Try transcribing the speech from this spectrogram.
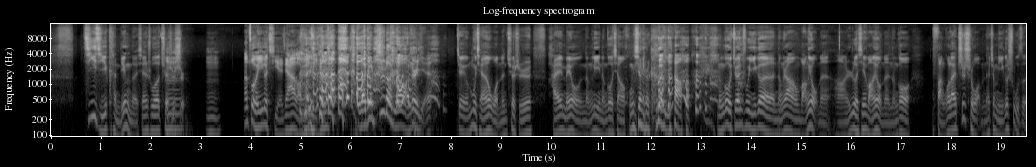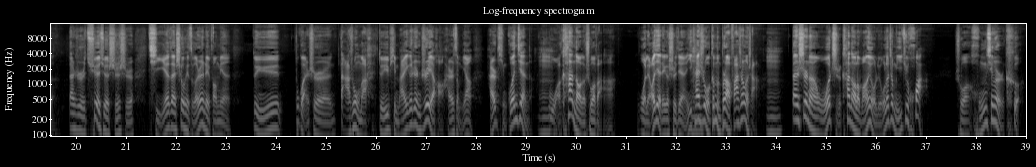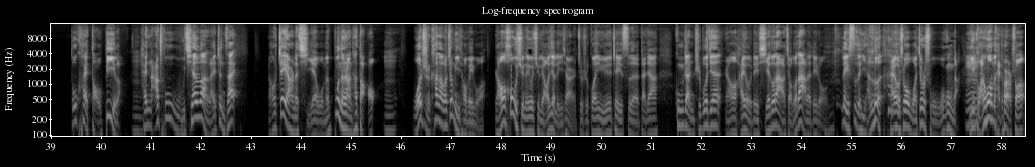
积极肯定的。先说，确实是，嗯，那作为一个企业家，老袁，我就知道你要往这儿引。这个目前我们确实还没有能力能够像鸿星尔克一样，能够捐出一个能让网友们啊，热心网友们能够反过来支持我们的这么一个数字。但是，确确实实，企业在社会责任这方面，对于不管是大众吧，对于品牌一个认知也好，还是怎么样，还是挺关键的。我看到的说法啊，我了解这个事件，一开始我根本不知道发生了啥。嗯，但是呢，我只看到了网友留了这么一句话，说鸿星尔克都快倒闭了，还拿出五千万来赈灾，然后这样的企业我们不能让它倒。嗯。我只看到了这么一条微博，然后后续呢又去了解了一下，就是关于这一次大家攻占直播间，然后还有这鞋多大脚多大的这种类似的言论，还有说我就是属蜈蚣的，你管我买多少双，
